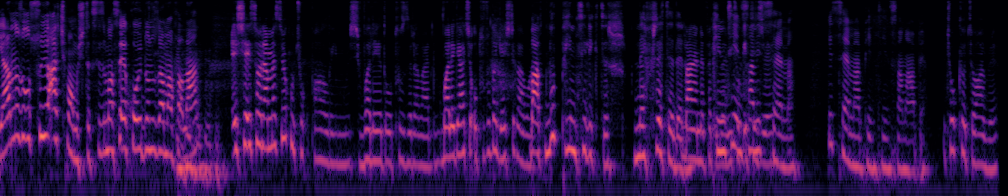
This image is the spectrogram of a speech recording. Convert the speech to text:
Yalnız o suyu açmamıştık. Siz masaya koyduğunuz zaman falan. E şey söylenmesi yok mu? Çok pahalıymış. Valeye de 30 lira verdim. Vale gerçi 30'u da geçti galiba. Bak bu pintiliktir. Nefret ederim. Ben de nefret Pinti ederim, çok insan hiç sevmem. Hiç sevmem pinti insan abi. Çok kötü abi.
